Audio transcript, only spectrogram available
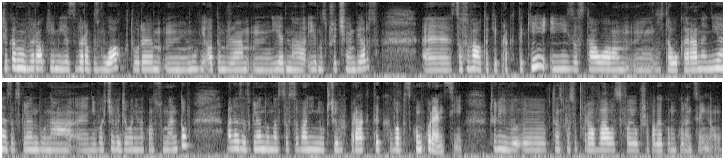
ciekawym wyrokiem jest wyrok z Włoch, który mm, mówi o tym, że mm, jedna, jedno z przedsiębiorstw stosowało takie praktyki i zostało, mm, zostało karane nie ze względu na niewłaściwe działanie na konsumentów, ale ze względu na stosowanie nieuczciwych praktyk wobec konkurencji. Czyli w, w ten sposób kreowało swoją przewagę konkurencyjną.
